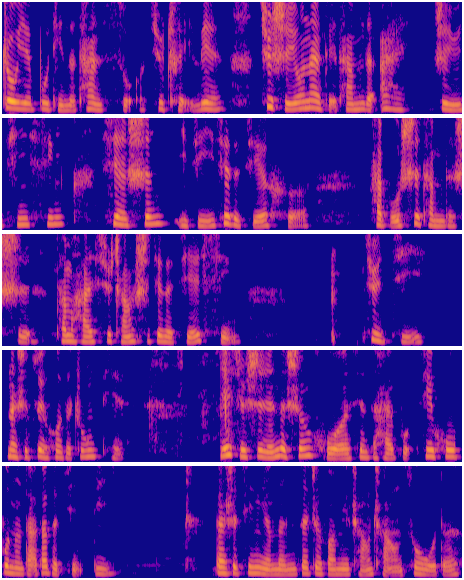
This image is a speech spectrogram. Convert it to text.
昼夜不停的探索，去锤炼，去使用那给他们的爱。至于倾心、献身以及一切的结合，还不是他们的事，他们还需长时间的觉醒、聚集，那是最后的终点。也许是人的生活现在还不几乎不能达到的境地，但是青年们在这方面常常错误的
